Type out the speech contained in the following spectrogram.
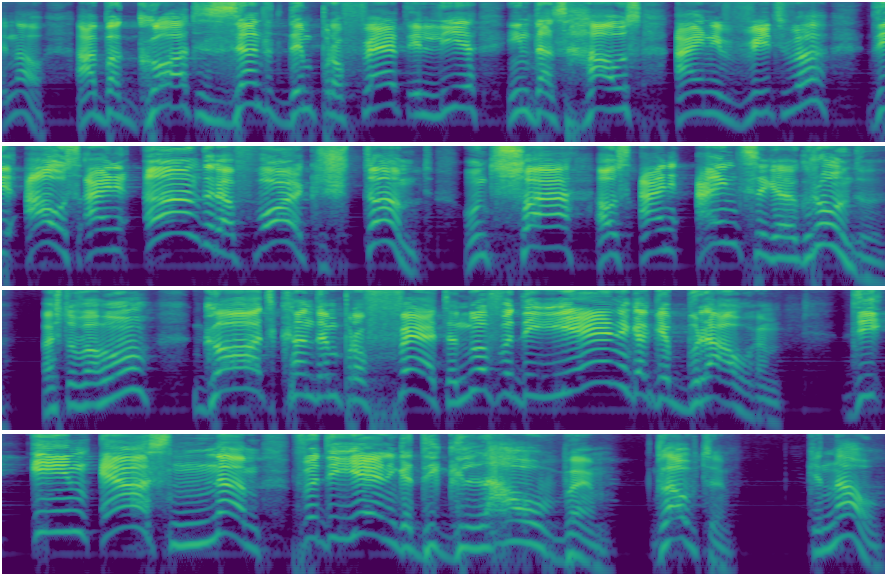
Genau. Aber Gott sendet den Prophet Elia in das Haus eine Witwe, die aus einem anderen Volk stammt. Und zwar aus einem einzigen Grund. Weißt du warum? Gott kann den Propheten nur für diejenigen gebrauchen, die ihn erst nahmen, für diejenigen, die glauben. Glaubten. Genau.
